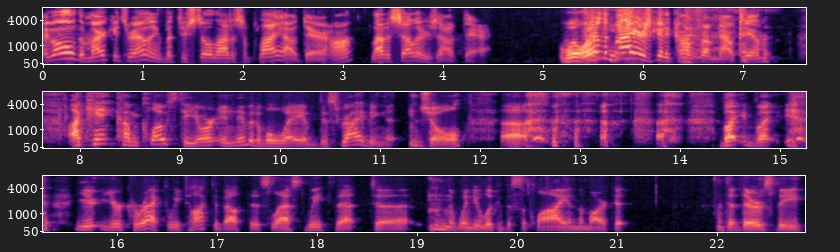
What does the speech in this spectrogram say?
I go, oh, the market's rallying, but there's still a lot of supply out there, huh? A lot of sellers out there. Well, Where I are the buyers going to come from now, Tim? I can't come close to your inimitable way of describing it, Joel. Uh, but but you- you're correct. We talked about this last week that uh, when you look at the supply in the market, that there's the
